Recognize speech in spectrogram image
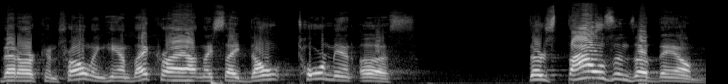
that are controlling him, they cry out and they say, Don't torment us. There's thousands of them.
